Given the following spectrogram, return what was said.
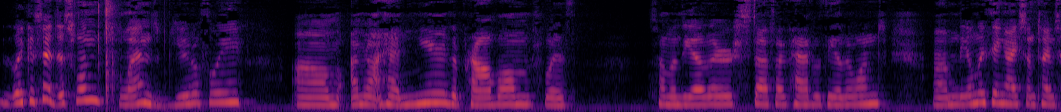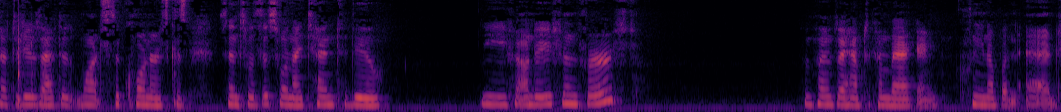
like I said, this one blends beautifully. Um, I've not had near the problems with some of the other stuff I've had with the other ones. Um, the only thing I sometimes have to do is I have to watch the corners because since with this one I tend to do the foundation first, sometimes I have to come back and clean up an edge.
